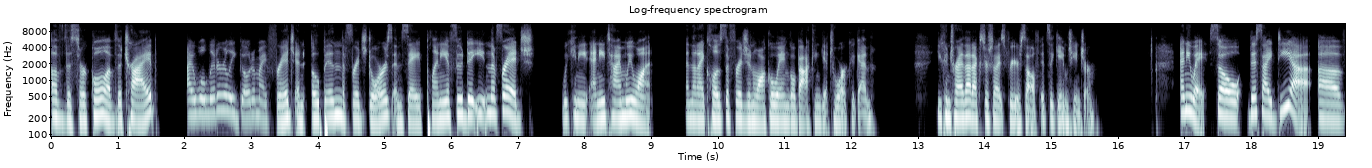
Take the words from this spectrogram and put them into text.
of the circle of the tribe, I will literally go to my fridge and open the fridge doors and say, plenty of food to eat in the fridge. We can eat anytime we want. And then I close the fridge and walk away and go back and get to work again. You can try that exercise for yourself. It's a game changer. Anyway, so this idea of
